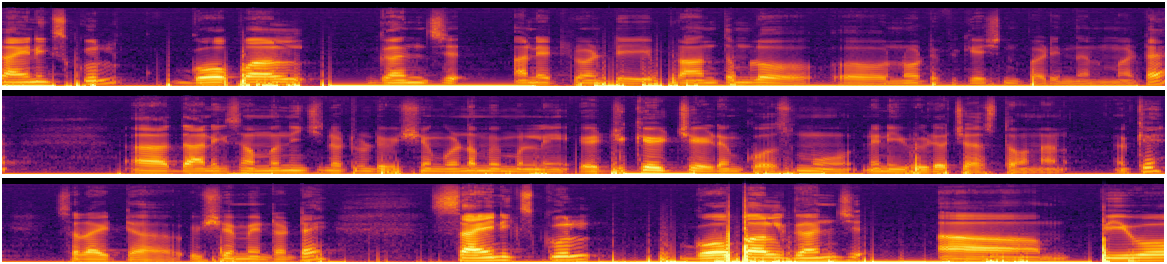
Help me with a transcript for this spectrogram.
సైనిక్ స్కూల్ గోపాల్ గంజ్ అనేటువంటి ప్రాంతంలో నోటిఫికేషన్ పడిందనమాట దానికి సంబంధించినటువంటి విషయం కూడా మిమ్మల్ని ఎడ్యుకేట్ చేయడం కోసము నేను ఈ వీడియో చేస్తూ ఉన్నాను ఓకే సో రైట్ విషయం ఏంటంటే Sainik school Gopalganj PO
